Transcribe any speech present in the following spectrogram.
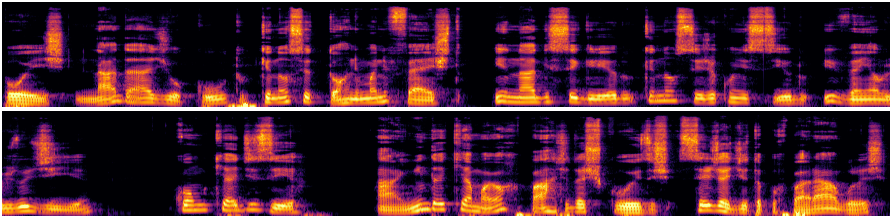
Pois nada há de oculto que não se torne manifesto, e nada em segredo que não seja conhecido e venha à luz do dia. Como que a dizer: Ainda que a maior parte das coisas seja dita por parábolas,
